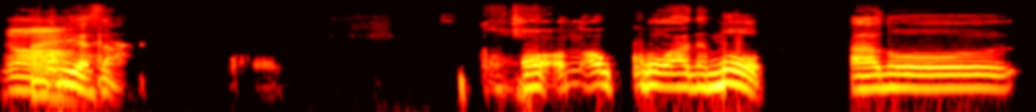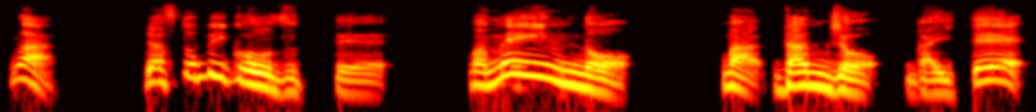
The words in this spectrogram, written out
小あ宮さん。この子はね、もう、あのーまあ、 Just Because って、まあメインの、まあ男女がいて、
